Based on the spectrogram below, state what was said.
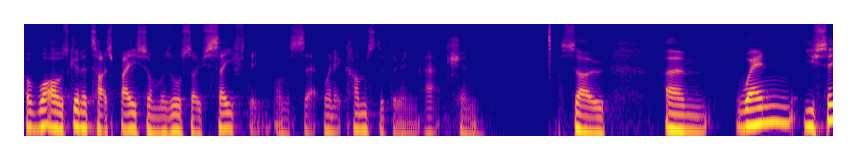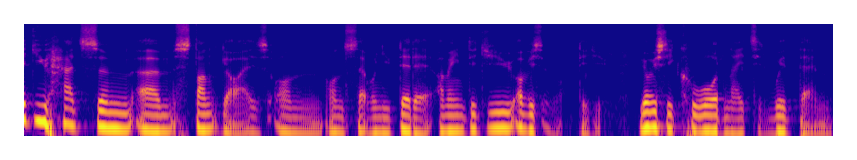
what I was going to touch base on was also safety on set when it comes to doing action. So, um, when you said you had some um, stunt guys on on set when you did it, I mean, did you obviously what did you? You obviously coordinated with them,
